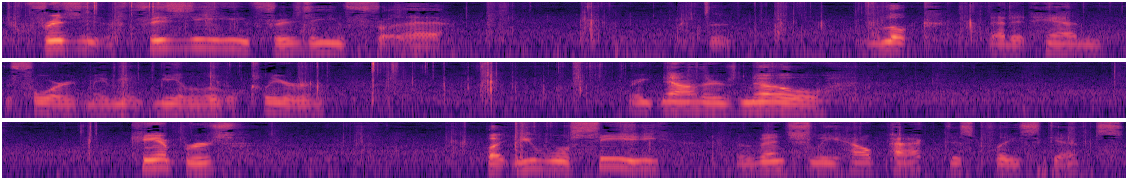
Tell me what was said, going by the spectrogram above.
frizzy, fizzy, frizzy, fr- uh, the look that it had before. It maybe be a little clearer. Right now, there's no campers, but you will see eventually how packed this place gets.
